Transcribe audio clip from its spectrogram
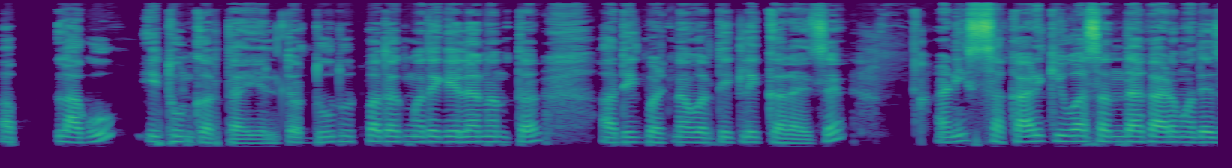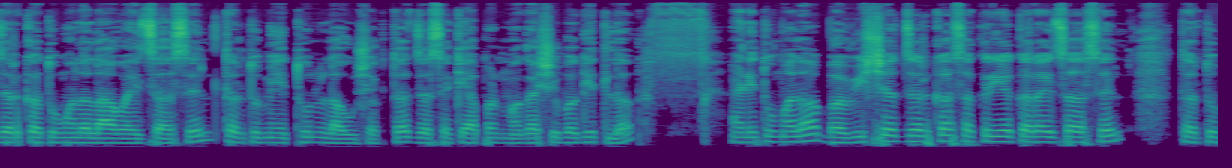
अप लागू इथून करता येईल. तर दूध उत्पादकमध्ये गेल्यानंतर अधिक बटनावरती क्लिक करायचे आणि सकाळ किंवा संध्याकाळमध्ये जर का तुम्हाला लावायचं असेल तर तुम्ही इथून लावू शकता. जसं की आपण मगाशी बघितलं आणि तुम्हाला भविष्यात जर का सक्रिय करायचं असेल तर तुम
